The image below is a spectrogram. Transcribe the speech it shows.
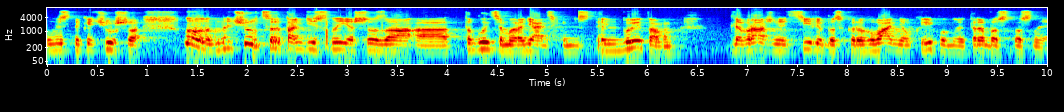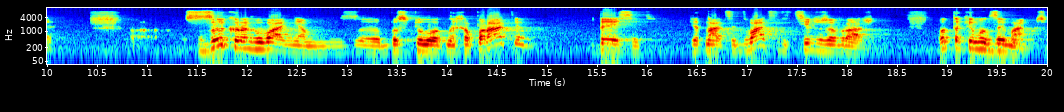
Колись таке чув, що ну не чув, це так дійсно є, що за а, таблицями радянськими стрільби там для враження цілі без коригування укріпленої треба 100. З коригуванням з безпілотних апаратів 10, 15, 20 ціль вже вражена. От таким от займаємося.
